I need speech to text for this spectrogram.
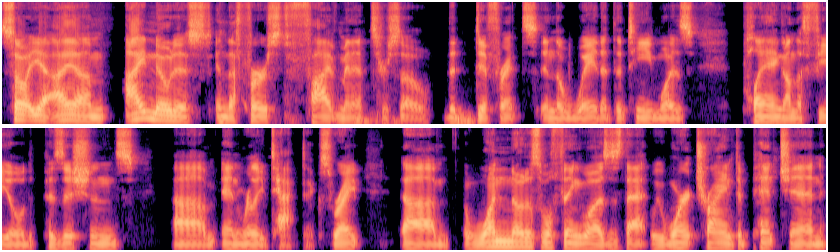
So yeah, I um I noticed in the first five minutes or so the difference in the way that the team was playing on the field, positions, um, and really tactics. Right. Um, one noticeable thing was is that we weren't trying to pinch in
